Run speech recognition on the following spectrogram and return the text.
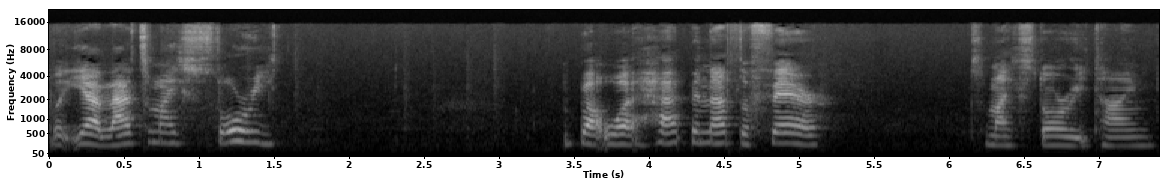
But yeah, that's my story about what happened at the fair. It's my story time.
